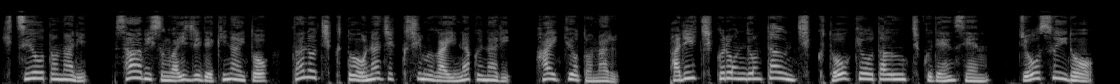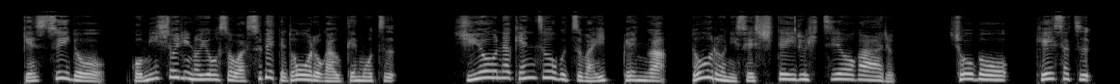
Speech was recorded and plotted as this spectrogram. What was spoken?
必要となり、サービスが維持できないと他の地区と同じくシムがいなくなり、廃墟となる。パリ地区ロンドンタウン地区東京タウン地区電線、上水道、下水道、ゴミ処理の要素はすべて道路が受け持つ。主要な建造物は一辺が道路に接している必要がある。消防、警察、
